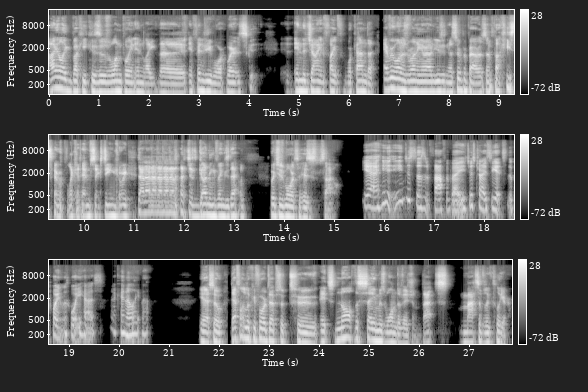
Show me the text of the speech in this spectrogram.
I like Bucky because there was one point in like the Infinity War where it's in the giant fight for Wakanda. Everyone is running around using their superpowers, and Bucky's there with like an M16 going da da da da da da, just gunning things down, which is more to his style. Yeah, he, he just doesn't faff about. He just tries to get to the point with what he has. I kind of like that. Yeah, so definitely looking forward to episode two. It's not the same as WandaVision. That's massively clear.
